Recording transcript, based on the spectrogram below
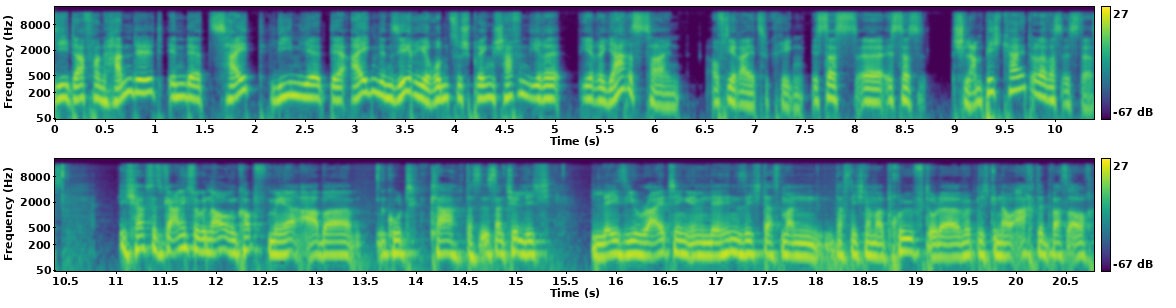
die davon handelt, in der Zeitlinie der eigenen Serie rumzuspringen, schaffen, ihre, ihre Jahreszahlen auf die Reihe zu kriegen. Ist das, äh, ist das Schlampigkeit oder was ist das? Ich habe es jetzt gar nicht so genau im Kopf mehr, aber gut, klar, das ist natürlich lazy writing in der Hinsicht, dass man das nicht nochmal prüft oder wirklich genau achtet, was auch,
